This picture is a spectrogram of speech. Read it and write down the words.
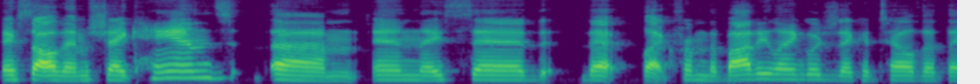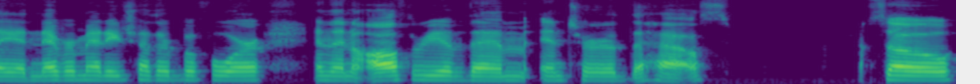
They saw them shake hands, um, and they said that, like, from the body language, they could tell that they had never met each other before. And then all three of them entered the house. So,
